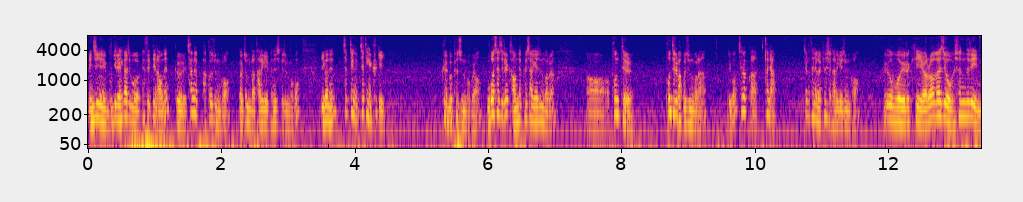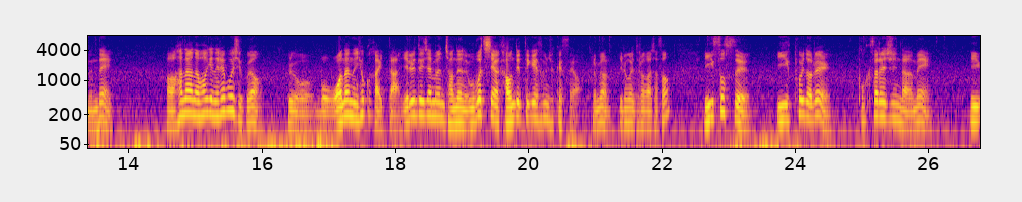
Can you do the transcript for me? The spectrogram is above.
엔지니어의 무기를 해가지고 했을 때 나오는 그 창을 바꿔주는 거 그걸 좀 더 다르게 변형시켜주는 거고 이거는 채팅, 채팅의 크기 그 높여주는 거고요. 오버 차지를 가운데 표시하게 해주는 거고요. 어, 폰트, 폰트를 바꿔주는 거랑 그리고 체력과 탄약, 체력 탄약을 표시 다르게 해주는 거. 그리고 뭐 이렇게 여러 가지 옵션들이 있는데 어, 하나하나 확인을 해보시고요. 그리고 뭐 원하는 효과가 있다. 예를 들자면 저는 ubercharge가 가운데 뜨게 했으면 좋겠어요. 그러면 이런 걸 들어가셔서 resource 이 폴더를 복사를 해주신 다음에 이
